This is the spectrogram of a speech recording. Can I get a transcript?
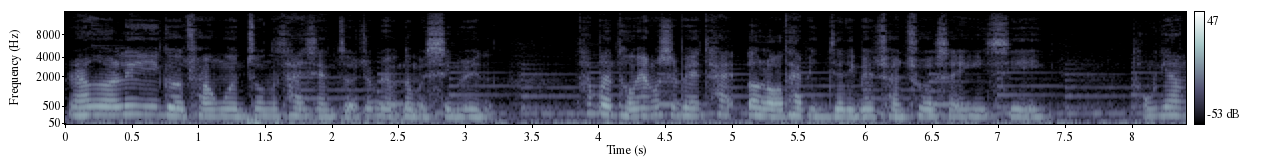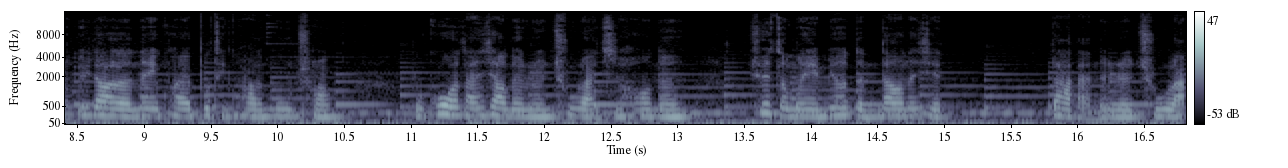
然而另一个传闻中的探险者就没有那么幸运了，他们同样是被太二楼太平间里面传出的声音吸引。同样遇到了那块不听话的木窗，不过胆小的人出来之后呢，却怎么也没有等到那些大胆的人出来。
